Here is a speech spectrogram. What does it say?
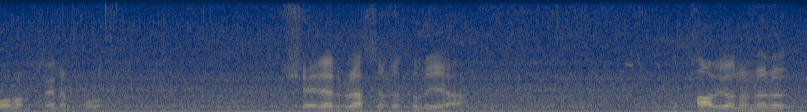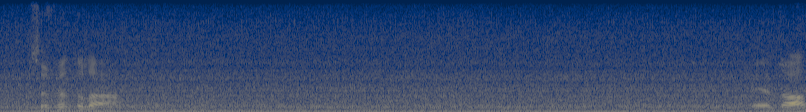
Oğlum senin bu şeyler biraz sıkıntılı ya. Bu pavyonun önü sıkıntılı ha. Erdal,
